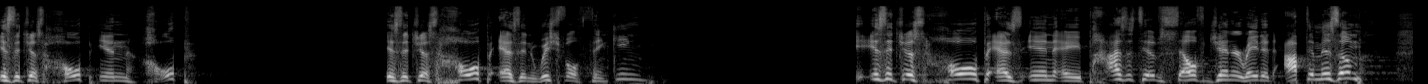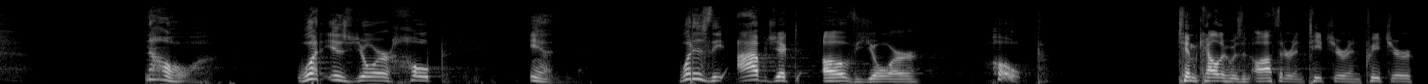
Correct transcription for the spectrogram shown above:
Is it just hope in hope? Is it just hope as in wishful thinking? Is it just hope as in a positive, self generated optimism? No. What is your hope in? What is the object of your hope? Tim Keller, who is an author and teacher and preacher,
